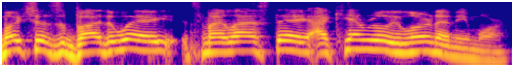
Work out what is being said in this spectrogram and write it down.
Moshe says, by the way, it's my last day, I can't really learn anymore.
